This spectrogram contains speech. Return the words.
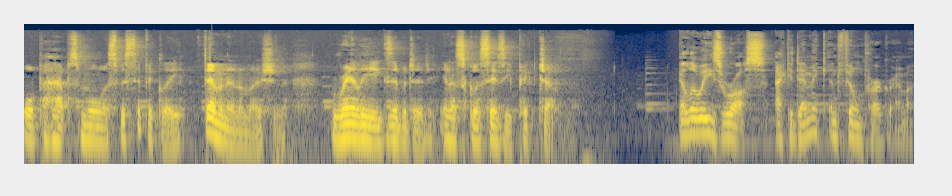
or perhaps more specifically, feminine emotion, rarely exhibited in a Scorsese picture. Eloise Ross, academic and film programmer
